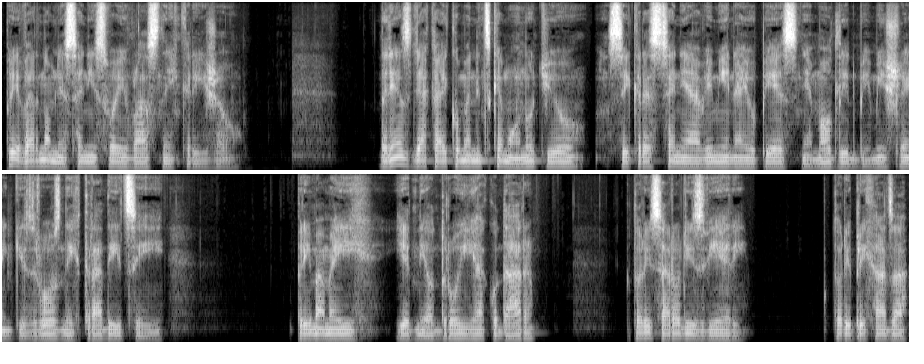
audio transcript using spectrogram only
pri vernom nesení svojich vlastných krížov. Dnes, vďaka ekumenickému hnutiu, si kresťania vymienajú piesne, modlitby, myšlienky z rôznych tradícií. Príjmame ich jedni od druhých ako dar, ktorý sa rodí z viery, ktorý prichádza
